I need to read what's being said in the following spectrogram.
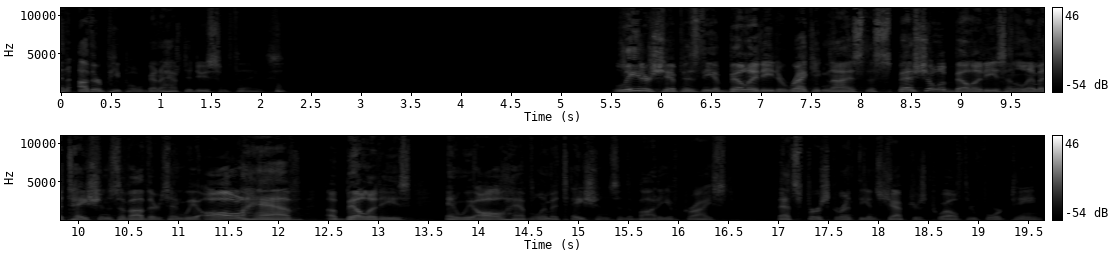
And other people were going to have to do some things. Leadership is the ability to recognize the special abilities and limitations of others. And we all have abilities and we all have limitations in the body of Christ. That's 1 Corinthians chapters 12 through 14.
